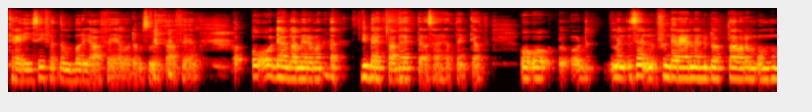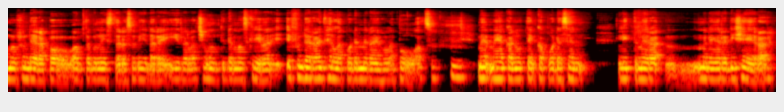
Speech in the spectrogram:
crazy för att de börjar fel och de slutar fel. Och, och det handlar mer om att, att vi berättar berättelser helt enkelt. Och, och, och, men sen funderar jag när du då talar om, om hur man funderar på antagonister och så vidare i relation till det man skriver. Jag funderar inte heller på det medan jag håller på alltså. Mm. Men, men jag kan nog tänka på det sen lite mera medan jag redigerar.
